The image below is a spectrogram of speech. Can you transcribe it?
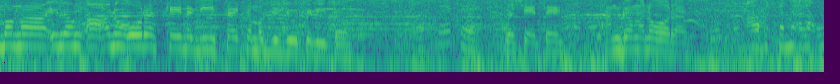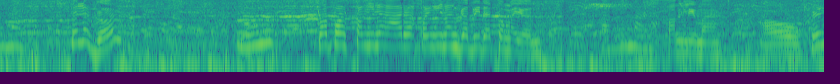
Mga ilang ah, anong oras kayo nag start na magjo-duty rito? Sa 7. Hanggang anong oras? Abot kami alauna. Talaga? Hmm. Tapos pang ilang araw, pang ilang gabi na to ngayon? Panglima. Panglima. Okay.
